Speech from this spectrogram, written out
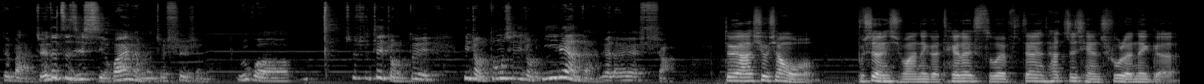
对吧？觉得自己喜欢什么就是什么。如果就是这种对一种东西一种依恋感越来越少，对啊，就像我不是很喜欢那个 Taylor Swift，但是他之前出了那个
